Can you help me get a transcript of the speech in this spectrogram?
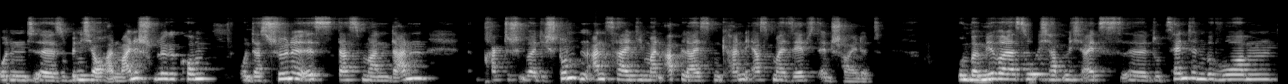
und äh, so bin ich auch an meine Schule gekommen. Und das Schöne ist, dass man dann praktisch über die Stundenanzahl, die man ableisten kann, erstmal selbst entscheidet. Und bei mir war das so, ich habe mich als äh, Dozentin beworben.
